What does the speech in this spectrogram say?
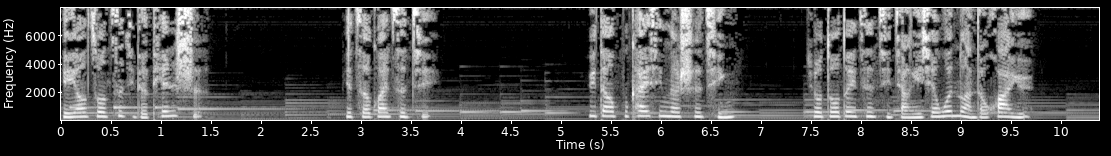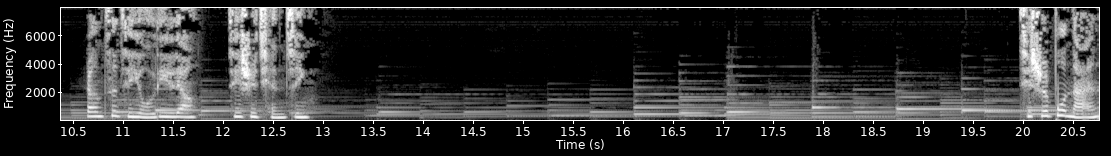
也要做自己的天使。别责怪自己。遇到不开心的事情，就多对自己讲一些温暖的话语，让自己有力量继续前进。其实不难，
